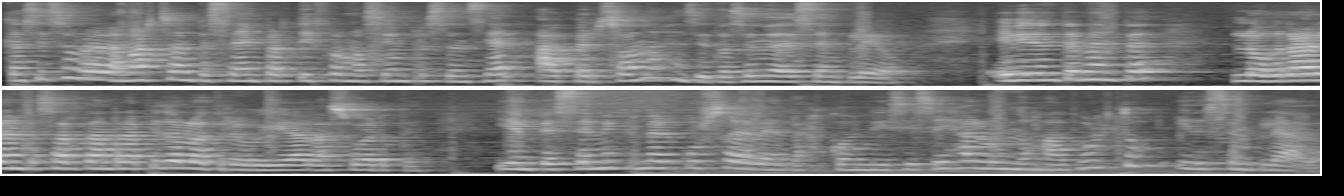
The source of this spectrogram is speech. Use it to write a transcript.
Casi sobre la marcha empecé a impartir formación presencial a personas en situación de desempleo. Evidentemente, lograr empezar tan rápido lo atribuía a la suerte y empecé mi primer curso de ventas con 16 alumnos adultos y desempleados.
